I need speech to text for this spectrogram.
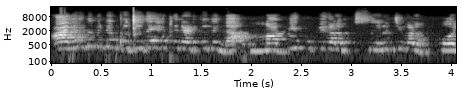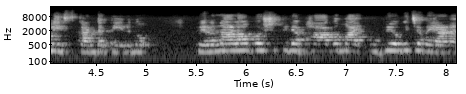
അനന്തുവിന്റെ മൃതദേഹത്തിനടുത്ത് നിന്ന് മദ്യക്കുപ്പികളും സിറിഞ്ചുകളും പോലീസ് കണ്ടെത്തിയിരുന്നു. പിറന്നാൾ ആഘോഷത്തിന്റെ ഭാഗമായി ഉപയോഗിച്ചവയാണ്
